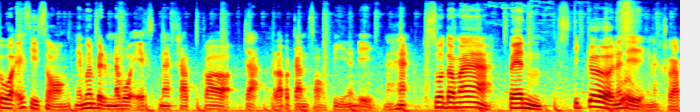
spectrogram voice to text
ตัว X42 ในเมื่อเป็น n a v o X นะครับ ก็จะรับประกัน 2 ปีนั่นเองนะฮะ ส่วนต่อมาเป็นสติกเกอร์นั่นเองนะครับ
